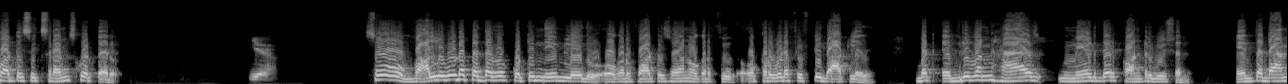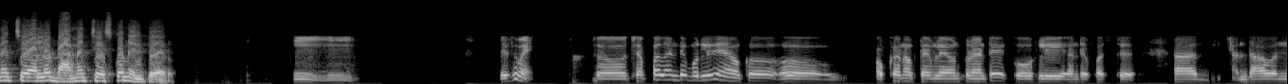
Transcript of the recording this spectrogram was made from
ఫార్టీ సిక్స్ రన్స్ కొట్టారు సో వాళ్ళు కూడా పెద్దగా కొట్టింది ఏం లేదు. ఒకరు ఫార్టీ సెవెన్ ఒకరు ఒకరు కూడా ఫిఫ్టీ దాటలేదు. But every one has made their contribution ఎంత డ్యామేజ్ చేయాలో డ్యామేజ్ చేసుకొని వెళ్ళిపోయారు. నిజమే. సో చెప్పాలంటే మురళి నేను ఒక ఒక్కనొక టైంలో ఏమనుకున్నా అంటే కోహ్లీ అంటే ఫస్ట్ ధావన్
